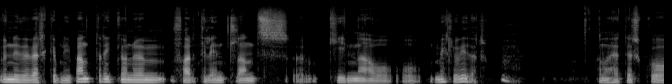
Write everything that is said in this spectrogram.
unnið við verkefni í Bandaríkjónum, farið til Indlands, Kína og, og miklu víðar. Mm. Þannig að þetta er sko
